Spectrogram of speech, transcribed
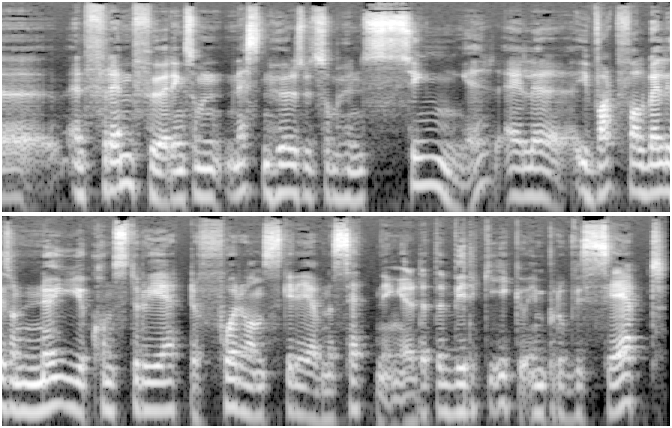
en fremføring som nesten høres ut som hun synger. Eller i hvert fall veldig sånn nøye konstruerte, forhåndsskrevne setninger. Dette virker ikke improvisert,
